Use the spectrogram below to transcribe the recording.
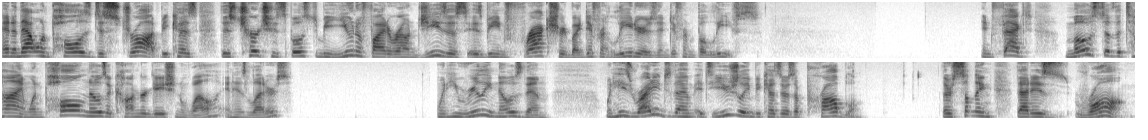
And in that one, Paul is distraught because this church, who's supposed to be unified around Jesus, is being fractured by different leaders and different beliefs. In fact, most of the time, when Paul knows a congregation well in his letters, when he really knows them, when he's writing to them, it's usually because there's a problem. There's something that is wrong.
